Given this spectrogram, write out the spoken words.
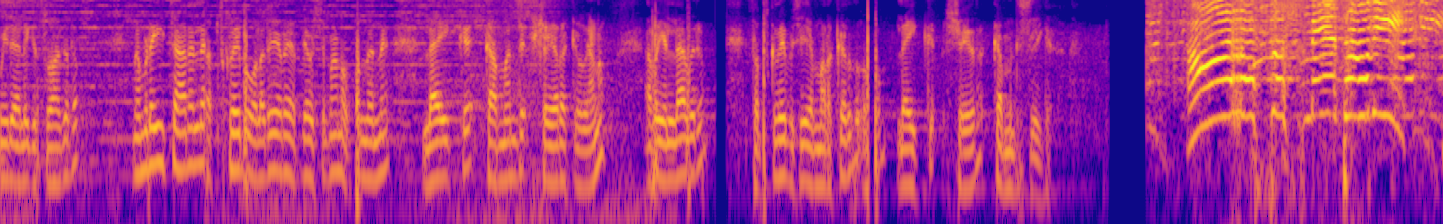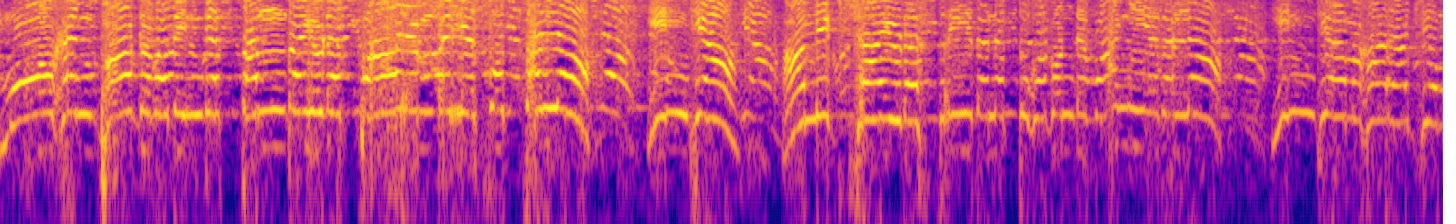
മീഡിയയിലേക്ക് സ്വാഗതം. നമ്മുടെ ഈ ചാനൽ സബ്സ്ക്രൈബ് വളരെയേറെ അത്യാവശ്യമാണ്. ഒപ്പം തന്നെ ലൈക്ക് കമന്റ് ഷെയർ ഒക്കെ വേണം. അപ്പോൾ എല്ലാവരും സബ്സ്ക്രൈബ് ചെയ്യാൻ മറക്കരുത്. ഒപ്പം ലൈക്ക് ഷെയർ കമന്റ് ചെയ്യുക. ആർ എസ് എസ് മേധാവി മോഹൻ ഭാഗവതിന്റെ തന്തയുടെ പാരമ്പര്യ സ്വത്തല്ല. ഇന്ത്യ അമിത്ഷായുടെ സ്ത്രീധന തുക കൊണ്ട് വാങ്ങിയതല്ല. ഇന്ത്യ മഹാരാജ്യം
